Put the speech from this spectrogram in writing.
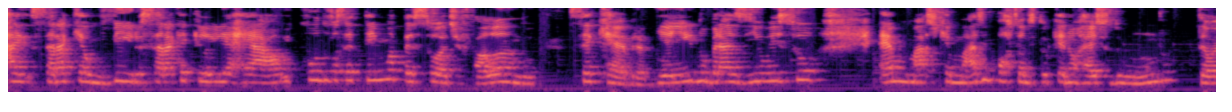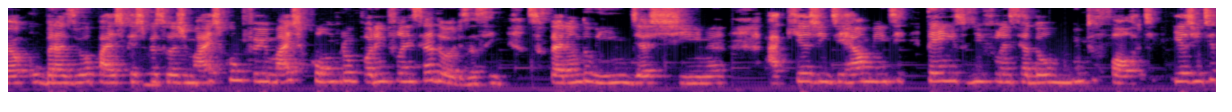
Ai, será que é um vírus? Será que aquilo ali é real? E quando você tem uma pessoa te falando, você quebra. E aí no Brasil isso é acho que é mais importante do que no resto do mundo. Então é, o Brasil é o país que as pessoas mais confiam e mais compram por influenciadores, assim, superando Índia, China. Aqui a gente realmente tem isso de influenciador muito forte e a gente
